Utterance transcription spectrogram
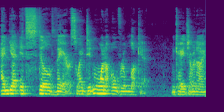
and yet it's still there. So I didn't want to overlook it. Okay, Gemini.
